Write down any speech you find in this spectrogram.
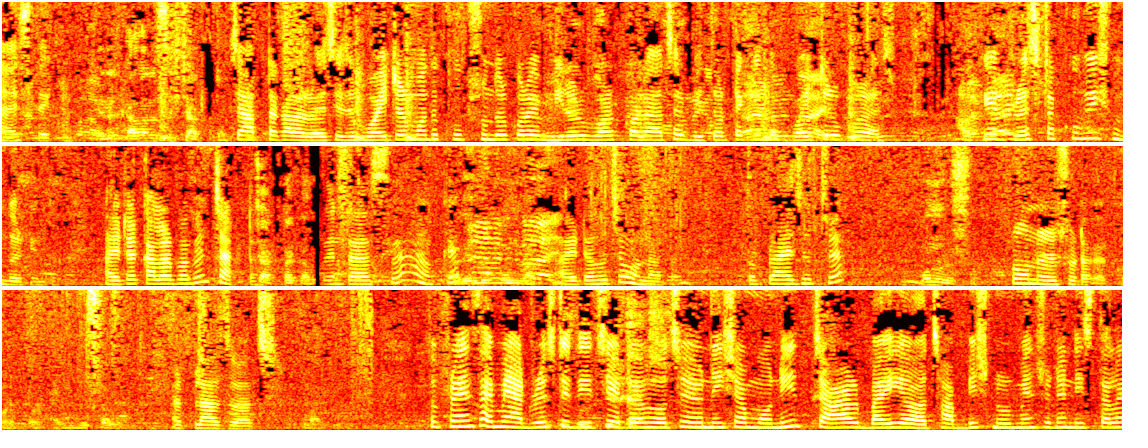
নাইস দেখুন। চারটা। কালার রয়েছে যে হোয়াইটের মধ্যে খুব সুন্দর করে মিরর ওয়ার্ক করা আছে আর ভিতরটা কিন্তু হোয়াইটের উপর আছে ওকে ড্রেসটা খুবই সুন্দর কিন্তু। আর এটার কালার পাবেন চারটা। চারটা আছে ওকে আর এটা হচ্ছে ওড়নাটা তো প্রাইস হচ্ছে পনেরোশো। টাকা করে। আর প্লাজো আছে। তো ফ্রেন্ডস আমি অ্যাড্রেসটি দিচ্ছি। এটা হচ্ছে নিশা মনি, চার বাই ছাব্বিশ নূর মেনশনের নিস্তালা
